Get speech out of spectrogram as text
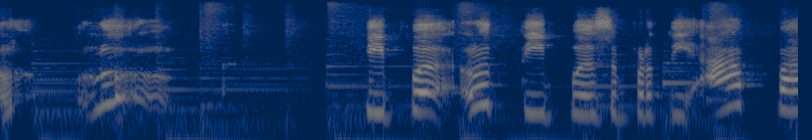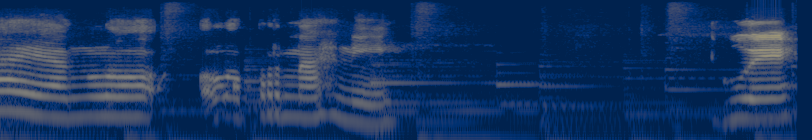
lo, lo tipe lo tipe seperti apa yang lo lo pernah nih Gue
